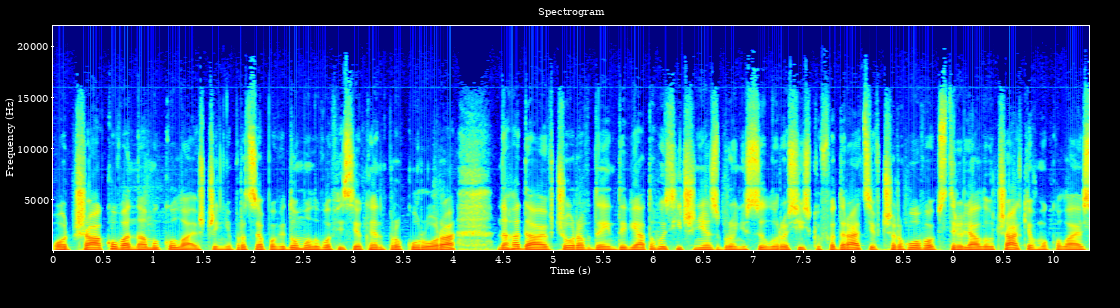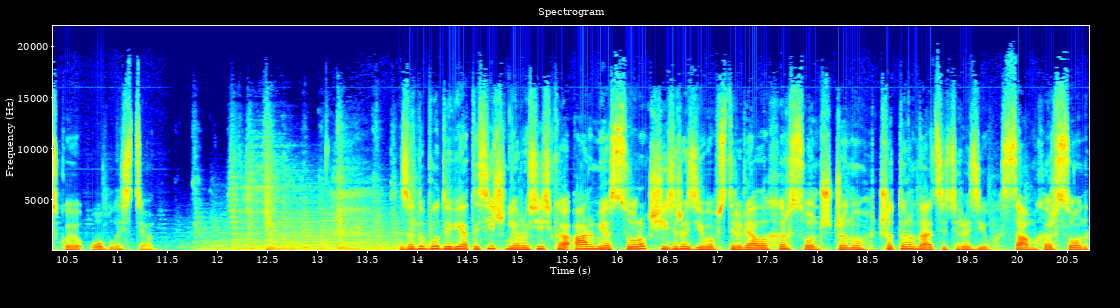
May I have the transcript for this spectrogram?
Очакова на Миколаївщині. Про це повідомили в офісі генпрокурора. Нагадаю, вчора в день 9 січня збройні сили Російської Федерації вчергово обстріляли Очаків Миколаївської області. За добу 9 січня російська армія 46 разів обстріляла Херсонщину, 14 разів. Сам Херсон.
